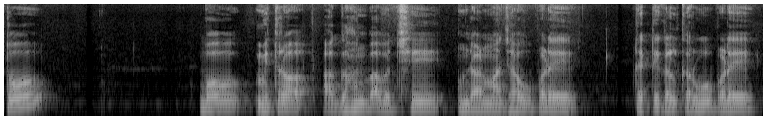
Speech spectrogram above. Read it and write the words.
તો બહુ મિત્ર, આ ગહન બાબત છે, ઊંડાણમાં જવું પડે, પ્રેક્ટિકલ કરવું પડે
